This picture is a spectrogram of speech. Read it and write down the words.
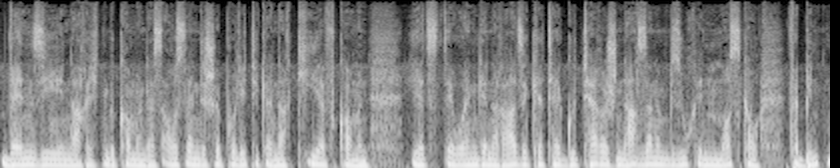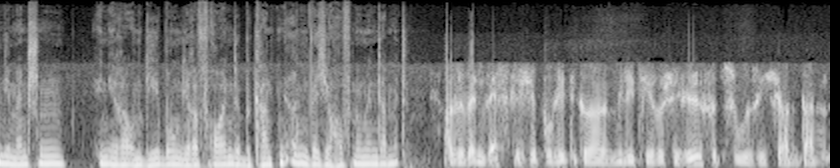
wenn Sie Nachrichten bekommen, dass ausländische Politiker nach Kiew kommen. Jetzt der UN-Generalsekretär Guterres nach seinem Besuch in Moskau. Verbinden die Menschen in ihrer Umgebung, ihre Freunde, Bekannten irgendwelche Hoffnungen damit? Also wenn westliche Politiker militärische Hilfe zusichern, dann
